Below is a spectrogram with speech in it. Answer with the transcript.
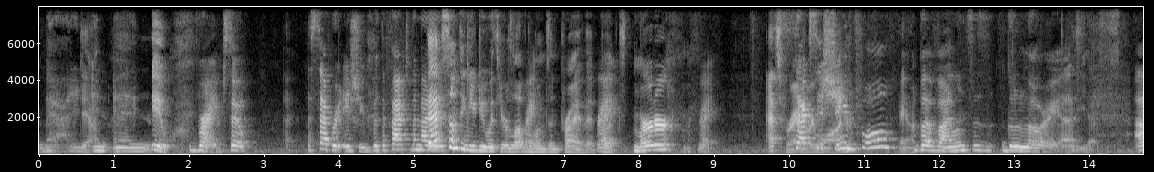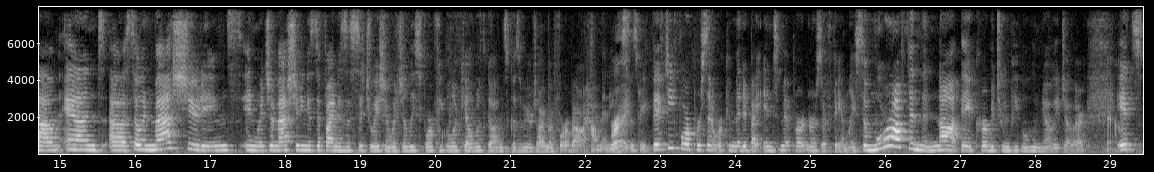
bad and, Yeah. and, and Ew. right. So a separate issue. But the fact of the matter That's is, something you do with your loved Right. ones in private. Right. But murder, right. that's for Sex everyone. is shameful, Yeah. but violence is glorious. Yes. Um, and uh, so, in mass shootings, in which a mass shooting is defined as a situation in which at least four people are killed with guns, because we were talking before about how many Right. this be. Fifty-four percent were committed by intimate partners or family. So more often than not, they occur between people who know each other. It's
